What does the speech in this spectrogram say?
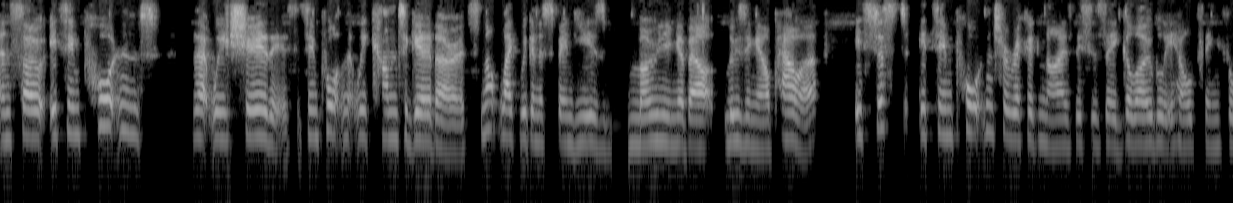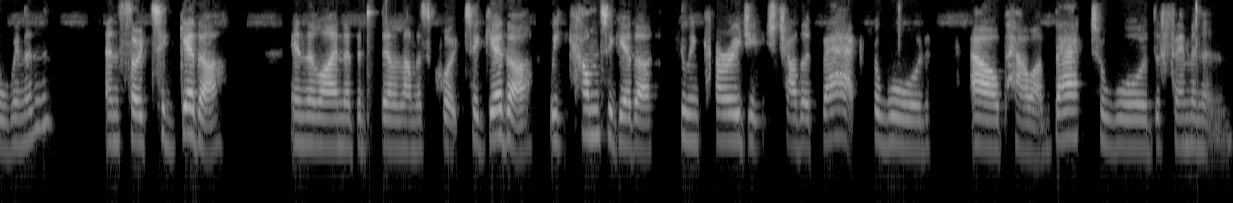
and so it's important that we share this. It's important that we come together. It's not like we're going to spend years moaning about losing our power. It's just, it's important to recognize this is a globally held thing for women. And so, together, in the line of the Dalai Lama's quote, together we come together to encourage each other back toward our power, back toward the feminine.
